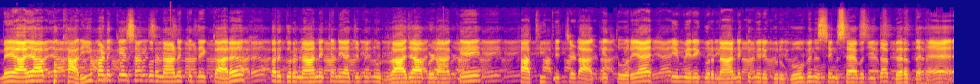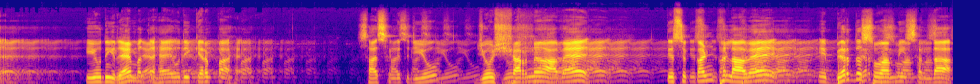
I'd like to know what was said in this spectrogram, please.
ਮੈਂ ਆਇਆ ਭਖਾਰੀ ਬਣ ਕੇ ਸਾਂ ਗੁਰੂ ਨਾਨਕ ਦੇ ਘਰ, ਪਰ ਗੁਰੂ ਨਾਨਕ ਨੇ ਅੱਜ ਮੈਨੂੰ ਰਾਜਾ ਬਣਾ ਕੇ ਹਾਥੀ ਤੇ ਚੜਾ ਕੇ ਤੋਰਿਆ ਇਹ ਮੇਰੇ ਗੁਰੂ ਨਾਨਕ, ਮੇਰੇ ਗੁਰੂ ਗੋਬਿੰਦ ਸਿੰਘ ਸਾਹਿਬ ਜੀ ਦਾ ਬਿਰਧ ਹੈ। ਇਹ ਉਹਦੀ ਰਹਿਮਤ ਹੈ, ਉਹਦੀ ਕਿਰਪਾ ਹੈ। ਸਾਧ ਸੰਗਤ ਜੀਓ, ਜੋ ਸ਼ਰਨ ਆਵੇ, ਤਿਸ ਕੰਠ ਲਾਵੇ, ਇਹ ਬਿਰਧ ਸੁਆਮੀ ਸੰਦਾ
